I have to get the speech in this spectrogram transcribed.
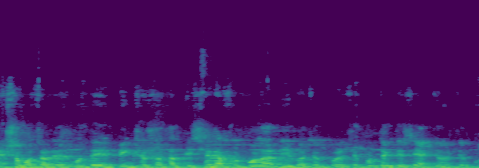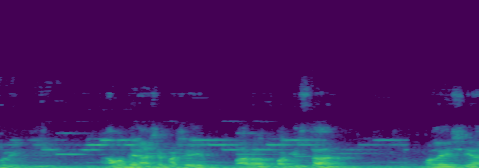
একশো বছরের মধ্যে বিংশ শতাব্দীর সেরা ফুটবলার নির্বাচন করেছে। প্রত্যেক দেশে একজন একজন করে আমাদের আশেপাশে ভারত, পাকিস্তান, মালয়েশিয়া,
